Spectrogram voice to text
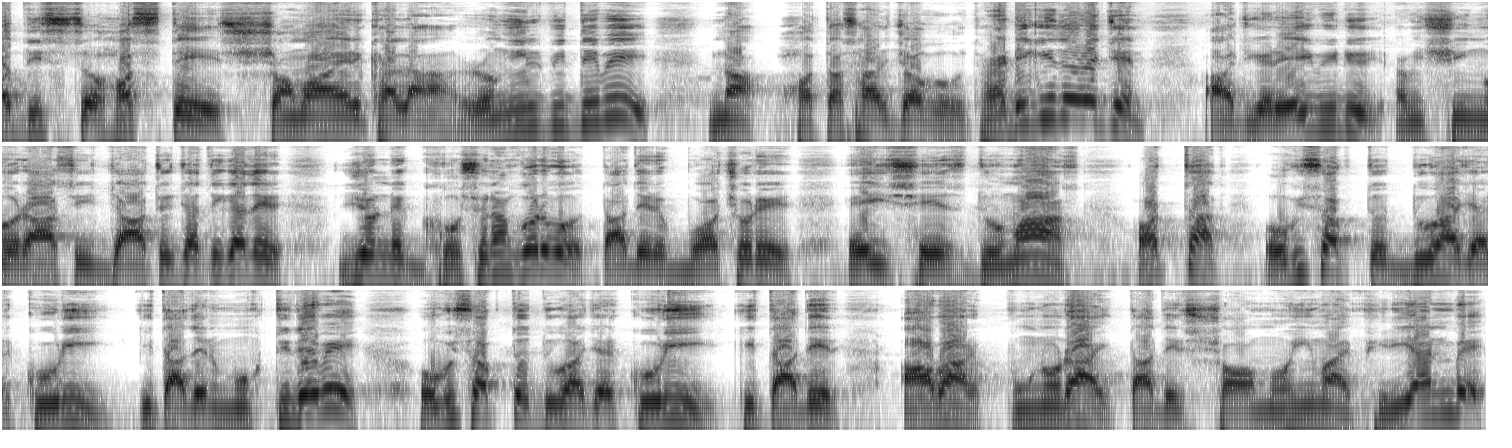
অদৃশ্য হস্তে সময়ের খেলা, রঙিন পৃথিবী না হতাশার জগৎ। হ্যাঁ ঠিকই ধরেছেন। আজকের এই ভিডিও আমি সিংহ রাশি জাতক জাতিকাদের জন্য ঘোষণা করব। তাদের বছরের এই শেষ দু মাস অর্থাৎ অভিশপ্ত দু হাজার কুড়ি কি তাদের মুক্তি দেবে? অভিশপ্ত দু হাজার কুড়ি কি তাদের আবার পুনরায় তাদের স্বমহিমায় ফিরিয়ে আনবে?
